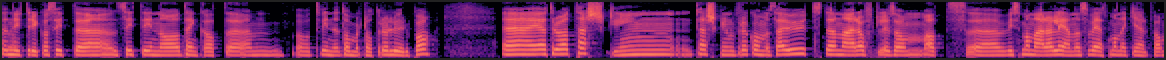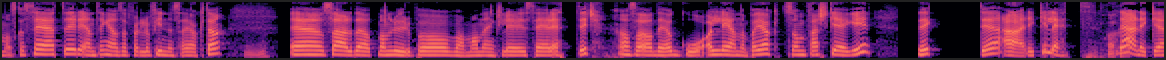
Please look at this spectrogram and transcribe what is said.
Det nytter ikke å sitte, sitte inne og tenke at eh, Og tvinne tommeltotter og lure på. Eh, Jeg tror at terskelen, terskelen for å komme seg ut, den er ofte liksom at eh, hvis man er alene, så vet man ikke helt hva man skal se etter. Én ting er selvfølgelig å finne seg jakta. Mm. Så er det det at man lurer på hva man egentlig ser etter. Altså det å gå alene på jakt som fersk jeger, Det, det er ikke lett. Det er det ikke.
